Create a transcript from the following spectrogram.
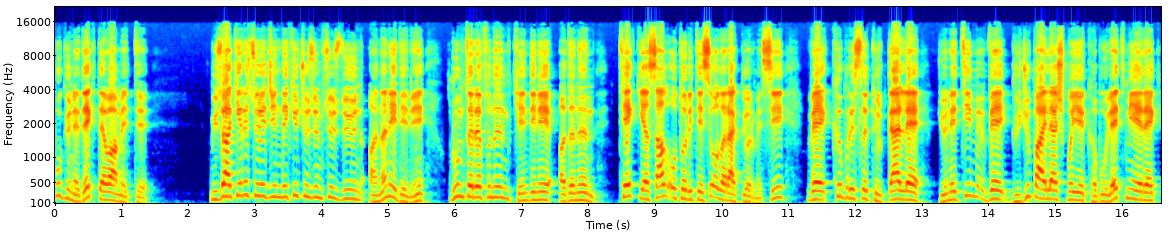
bugüne dek devam etti. Müzakere sürecindeki çözümsüzlüğün ana nedeni Rum tarafının kendini adanın tek yasal otoritesi olarak görmesi ve Kıbrıslı Türklerle yönetim ve gücü paylaşmayı kabul etmeyerek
